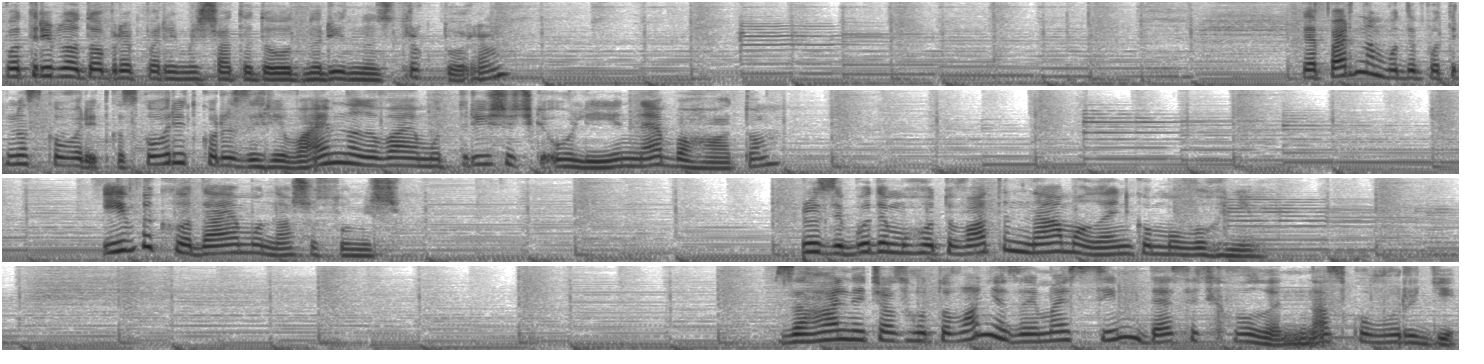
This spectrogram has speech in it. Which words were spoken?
Потрібно добре перемішати до однорідної структури. Тепер нам буде потрібна сковорідка. Сковорідку розігріваємо, наливаємо трішечки олії, небагато. І викладаємо нашу суміш. Друзі, будемо готувати на маленькому вогні. Загальний час готування займає 7-10 хвилин на сковороді.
